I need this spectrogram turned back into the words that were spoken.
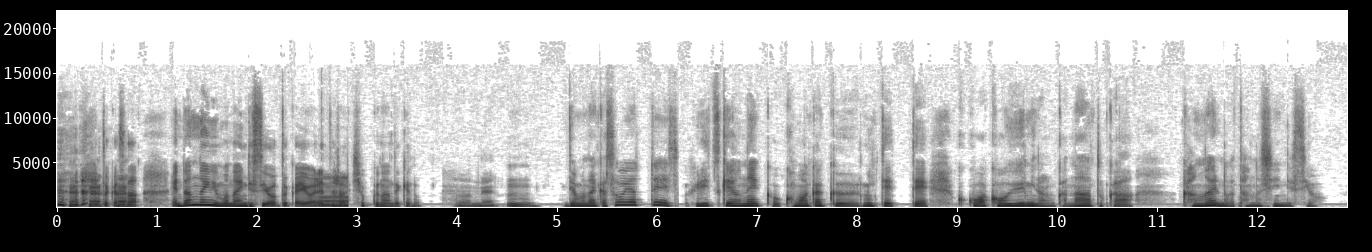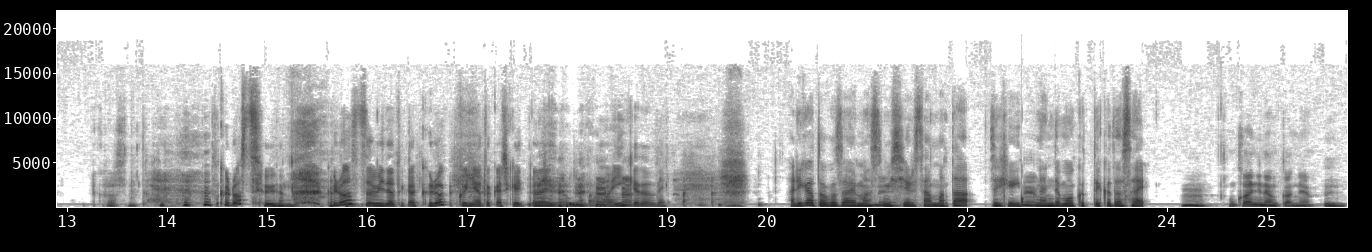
とかさ、え、何の意味もないんですよ、とか言われたらショックなんだけど。そうね。うん。でもなんかそうやって振り付けをね、こう細かく見てって、ここはこういう意味なのかなとか考えるのが楽しいんですよ。クロスみたい。クロス、クロスミだとかクロックにはとかしか言ってないの。まあいいけどね。ありがとうございます、ねミシェルさん。またぜひね何でも送ってください。 음. 他になんかね、うん。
